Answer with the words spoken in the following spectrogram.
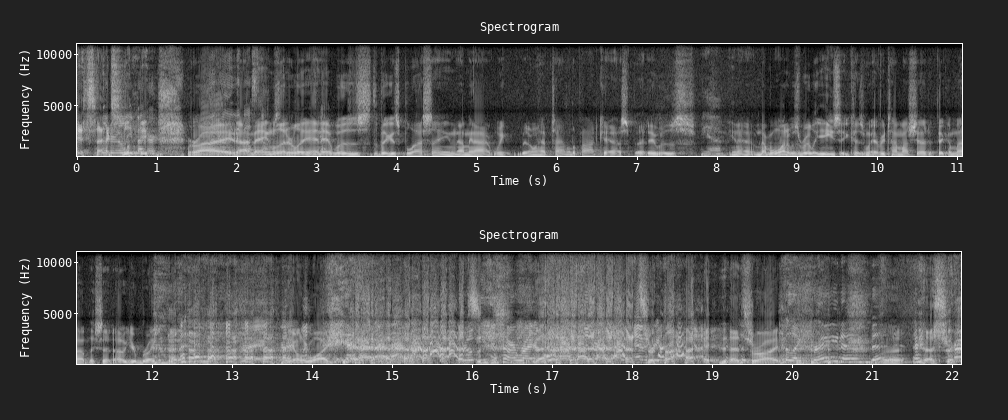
it's Literally actually better. right. I mean, option. literally, and it was the biggest blessing. I mean, I we, we don't have time on the podcast, but it was. Yeah. You know, number one, it was really easy because every time I showed to pick them up, they said, "Oh, you're Braden and Bennett." Right. The only white. Real easy car ride. That's right. That's right. They're like. But that's right.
